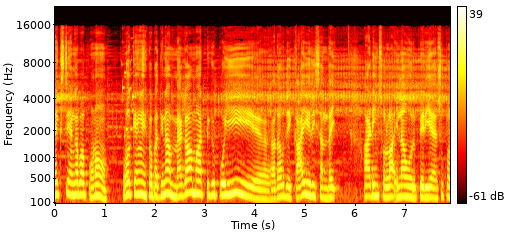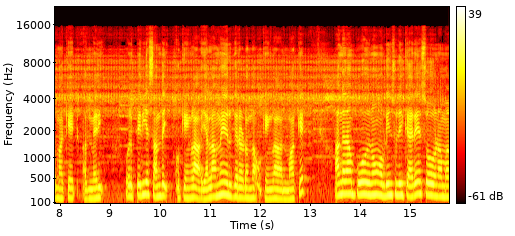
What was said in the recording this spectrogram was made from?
நெக்ஸ்ட்டு எங்கேப்பா போனோம்? ஓகேங்க இப்போ பார்த்தீங்கன்னா மெகா மார்ட்டுக்கு போய் அதாவது காய்கறி சந்தை அப்படின்னு சொல்லலாம். இல்லை ஒரு பெரிய சூப்பர் மார்க்கெட் அதுமாரி ஒரு பெரிய சந்தை ஓகேங்களா எல்லாமே இருக்கிற இடம் தான் ஓகேங்களா அந்த மார்க்கெட். அங்கே தான் போகணும் அப்படின்னு சொல்லியிருக்காரு. ஸோ நம்ம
